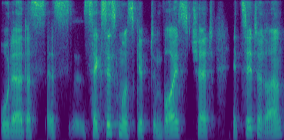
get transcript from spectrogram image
oder dass es Sexismus gibt im Voice-Chat etc.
